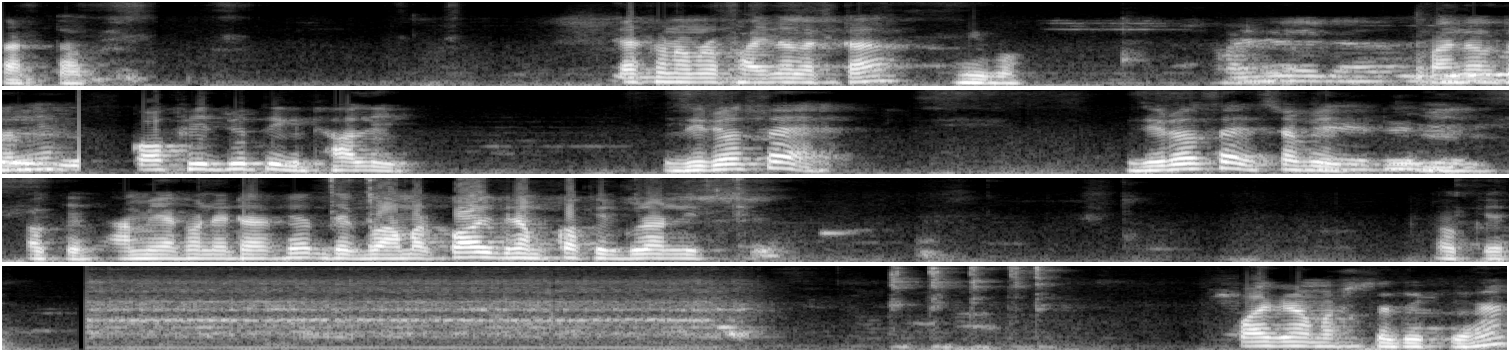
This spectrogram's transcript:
কাটতে হবে। এখন আমরা ফাইনাল একটা নিব। ফাইনাল নিয়ে কফি জুতি ঢালি। জিরো আছে? জিরো আছে স্টাবিল ওকে, আমি এখন এটাকে দেখব, আমার কয় গ্রাম কফির গুঁড়া নিচ্ছি? ওকে। কয় গ্রাম আসছে দেখি হ্যাঁ?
